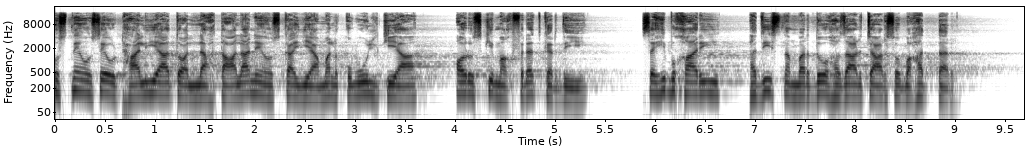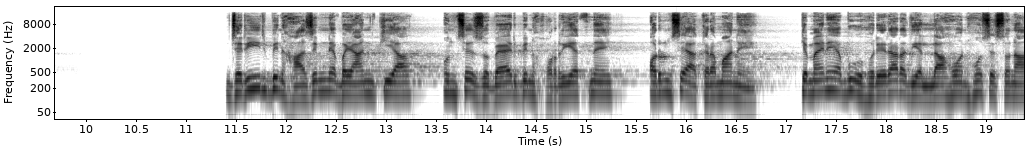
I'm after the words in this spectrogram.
उसने उसे उठा लिया तो अल्लाह ताला ने उसका ये अमल कबूल किया और उसकी मगफरत कर दी। सही बुखारी, हदीस नंबर दो हज़ार चार सौ बहत्तर। जरीर बिन हाजिम ने बयान किया, उनसे ज़ुबैर बिन हुर्रियत ने और उनसे अक्रमा ने कि मैंने अबू हुरेरा रदी अल्लाह से सुना,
